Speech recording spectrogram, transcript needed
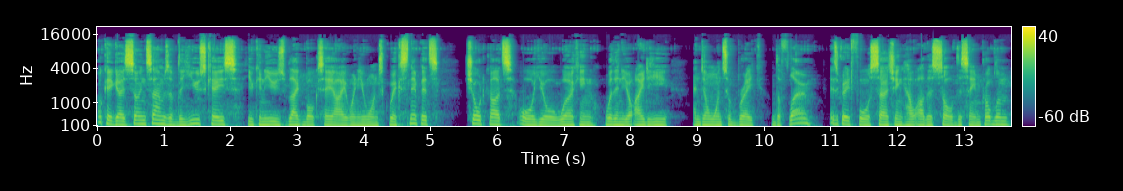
Okay guys, so in terms of the use case, you can use Blackbox AI when you want quick snippets, shortcuts, or you're working within your IDE and don't want to break the flow. It's great for searching how others solve the same problem.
